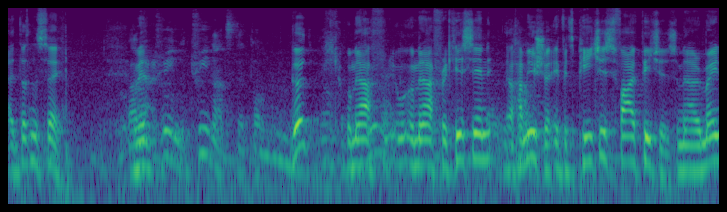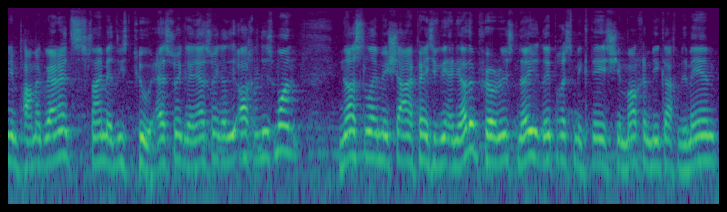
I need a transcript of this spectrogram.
It doesn't say. I mean, tree, tree nuts they're talking. Good. Umenafrikisin. If it's peaches, five peaches. I mean, Remaining pomegranates, slime at least two. Esrog and esrog at least one. Nasan le mishar pennies. If you get any other produce, no lepres mikdesh shemachim mikach b'meim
